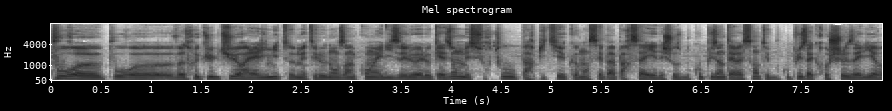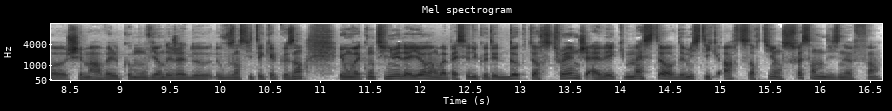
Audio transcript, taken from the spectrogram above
pour euh, pour euh, votre culture, à la limite, mettez-le dans un coin et lisez-le à l'occasion, mais surtout, par pitié, commencez pas par ça. Il y a des choses beaucoup plus intéressantes et beaucoup plus accrocheuses à lire euh, chez Marvel, comme on vient déjà de, de vous en citer quelques-uns. Et on va continuer d'ailleurs, et on va passer du côté de Doctor Strange avec Master of the Mystic Art sorti en 79. hein.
